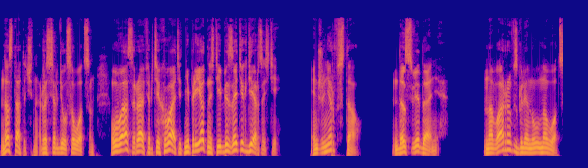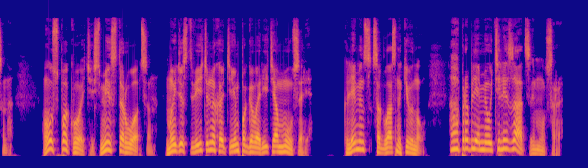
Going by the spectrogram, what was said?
«Достаточно», — рассердился Уотсон. «У вас, Раферти, хватит неприятностей без этих дерзостей». Инженер встал. «До свидания». Наварро взглянул на Уотсона. «Успокойтесь, мистер Уотсон. Мы действительно хотим поговорить о мусоре». Клеменс согласно кивнул. «О проблеме утилизации мусора.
